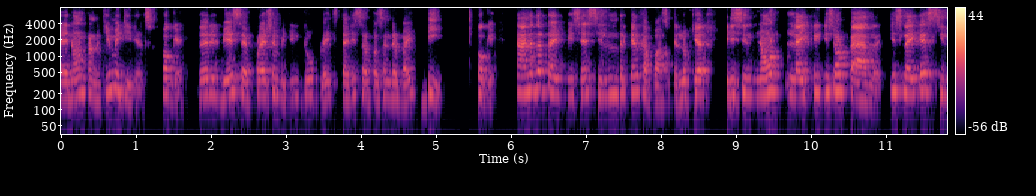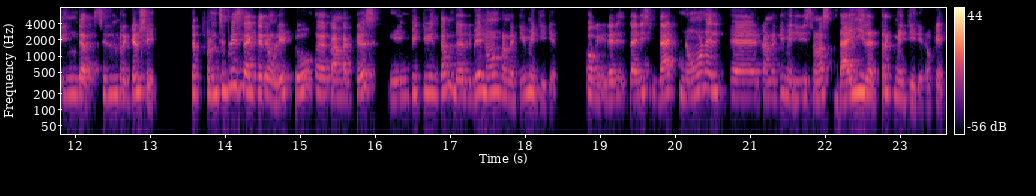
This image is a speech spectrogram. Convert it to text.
uh, non-conductive materials. Okay, there will be a separation between two plates that is represented by D. Okay, another type is a cylindrical capacitor. Look here, it is not like it is not parallel. It is like a cylinder, cylindrical shape. The principle is like that only two uh, conductors in between them there will be a non-conductive material. Okay, that is that is that non-conductive uh, material is known as dielectric material. Okay,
